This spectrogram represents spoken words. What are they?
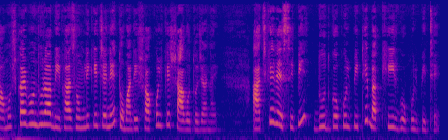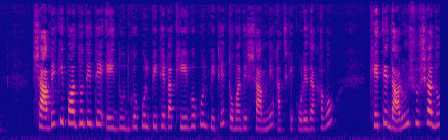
নমস্কার বন্ধুরা, বিভাস হোমলি কিচেনে তোমাদের সকলকে স্বাগত জানাই। আজকের রেসিপি দুধ গোকুল পিঠে বা ক্ষীর গোকুল পিঠে। সাবেকি পদ্ধতিতে এই দুধ গোকুল পিঠে বা ক্ষীর গোকুল পিঠে তোমাদের সামনে আজকে করে দেখাবো। খেতে দারুণ সুস্বাদু,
